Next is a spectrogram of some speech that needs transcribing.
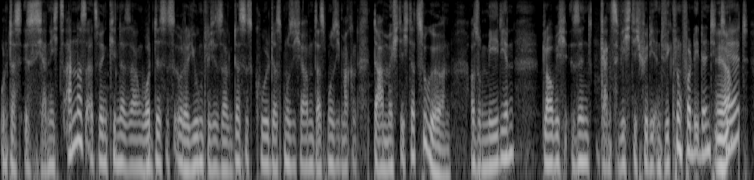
Und das ist ja nichts anderes, als wenn Kinder sagen, what, das ist, oder Jugendliche sagen, das ist cool, das muss ich haben, das muss ich machen, da möchte ich dazugehören. Also Medien, glaube ich, sind ganz wichtig für die Entwicklung von Identität. Ja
